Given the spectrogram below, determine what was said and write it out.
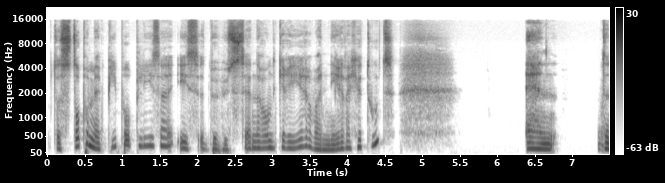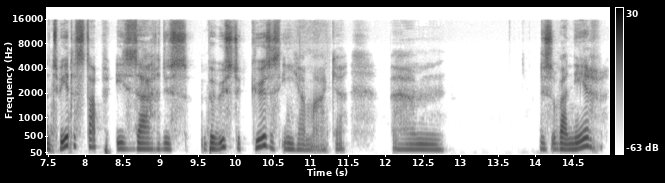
te stoppen met people pleasen is het bewustzijn rond creëren wanneer dat je het doet. En de tweede stap is daar dus bewuste keuzes in gaan maken. Um, dus wanneer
